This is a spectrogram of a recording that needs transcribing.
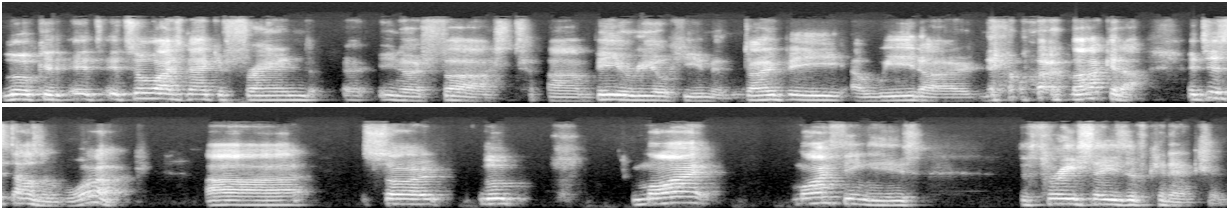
look, it, it, it's always make a friend, uh, you know, first. Um, be a real human. Don't be a weirdo network marketer. It just doesn't work. Uh, so look, my my thing is the three C's of connection.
